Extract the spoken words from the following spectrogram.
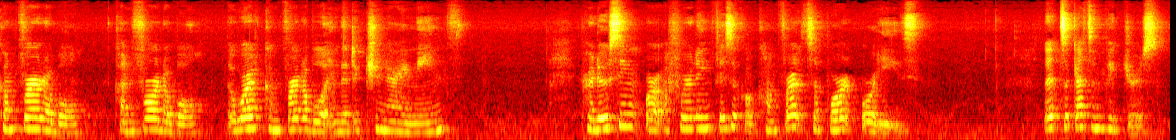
Comfortable. Comfortable. The word comfortable in the dictionary means producing or affording physical comfort, support, or ease. Let's look at some pictures.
